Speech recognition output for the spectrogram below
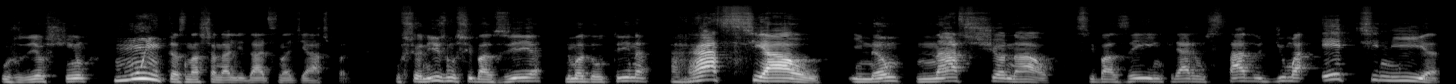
Os judeus tinham muitas nacionalidades na diáspora. O sionismo se baseia numa doutrina racial e não nacional se baseia em criar um Estado de uma etnia,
